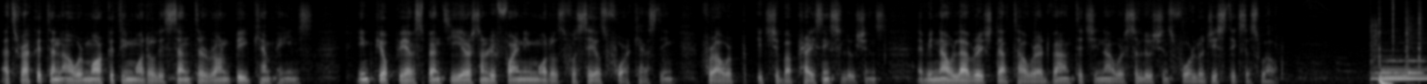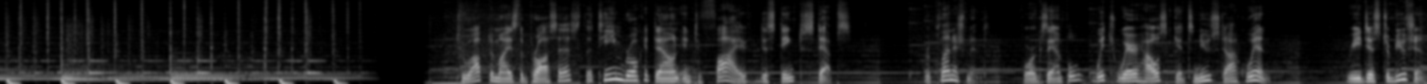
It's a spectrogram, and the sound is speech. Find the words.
At Rakuten, our marketing model is centered around big campaigns. In PIOP, we have spent years on refining models for sales forecasting for our Ichiba pricing solutions, and we now leverage that to our advantage in our solutions for logistics as well. To optimize the process, the team broke it down into five distinct steps. Replenishment, for example, which warehouse gets new stock when. Redistribution,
